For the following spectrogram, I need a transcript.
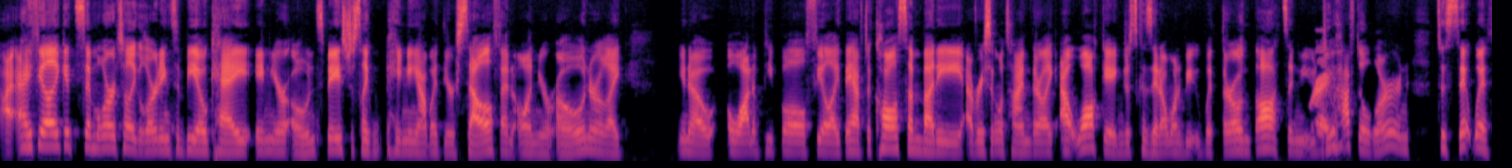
I, feel like it's similar to like learning to be okay in your own space, just like hanging out with yourself and on your own, or like, you know, a lot of people feel like they have to call somebody every single time they're like out walking just because they don't want to be with their own thoughts. And you right. do have to learn to sit with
